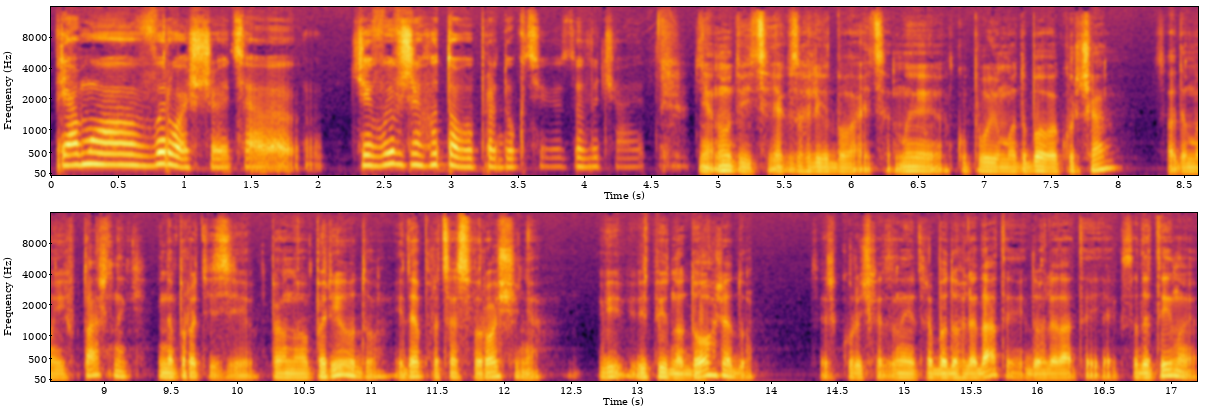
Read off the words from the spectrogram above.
прямо вирощуються. Чи ви вже готову продукцію залучаєте? Ні, ну дивіться, як взагалі відбувається. Ми купуємо добове курча, садимо їх в пташник, і на протязі певного періоду йде процес вирощення, відповідно догляду. Це ж курочка за нею треба доглядати і доглядати як за дитиною.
